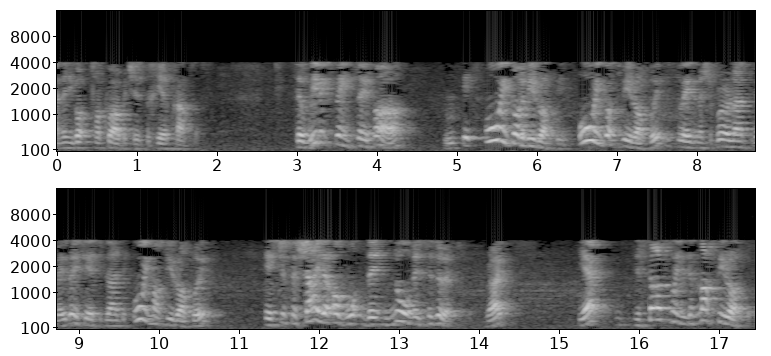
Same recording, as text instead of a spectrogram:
and then you've got Tokwa, which is the Chiyav Chatos. So we've explained so far, it's always got to be Rokwi. Always got to be. This is the way the Mishnah Berurah learns, the way the Beis learns. It always must be Rokwi. It's just a shaila of what the norm is to do it. Right? Yeah? The start point is it must be Rokwi.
